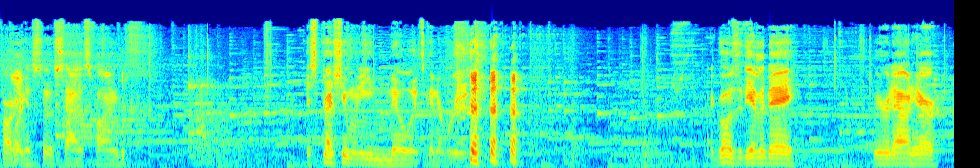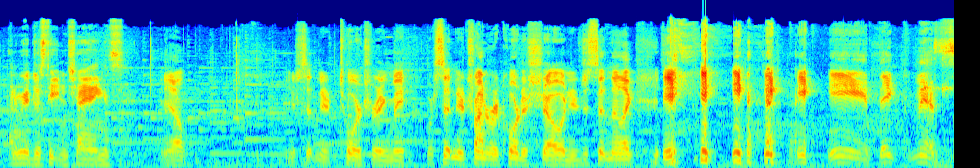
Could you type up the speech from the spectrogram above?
Farting Like- is so satisfying. Especially when you know it's gonna reek. like what was it the other day? We were down here and we had just eaten Chang's. Yep. You're sitting there torturing me. We're sitting here trying to record a show, and you're just sitting there like, take this.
